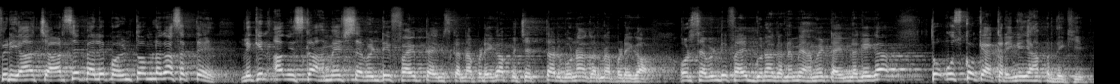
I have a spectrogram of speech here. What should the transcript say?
फिर यहाँ चार से पहले पॉइंट तो हम लगा सकते हैं, लेकिन अब इसका हमें 75 टाइम्स करना पड़ेगा पिछहत्तर गुना करना पड़ेगा, और 75 गुना करने में हमें टाइम लगेगा। तो उसको क्या करेंगे, यहाँ पर देखिए।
